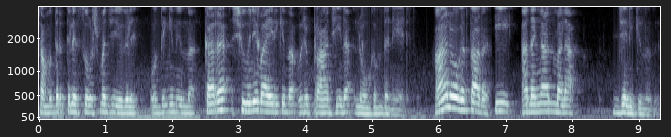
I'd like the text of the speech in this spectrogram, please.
സമുദ്രത്തിലെ സൂക്ഷ്മജീവികളിൽ ഒതുങ്ങി നിന്ന കര ശൂന്യമായിരിക്കുന്ന ഒരു പ്രാചീന ലോകം തന്നെയായിരുന്നു. ആ ലോകത്താണ് ഈ അനങ്ങാൻ മല ജനിക്കുന്നത്.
